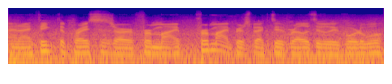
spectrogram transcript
And I think the prices are, from my from my perspective, relatively affordable.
